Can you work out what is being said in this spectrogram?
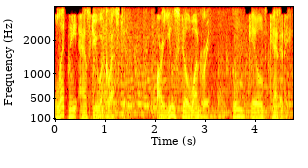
Let me ask you a question. Are you still wondering who killed Kennedy?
